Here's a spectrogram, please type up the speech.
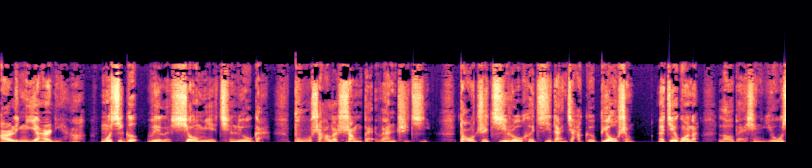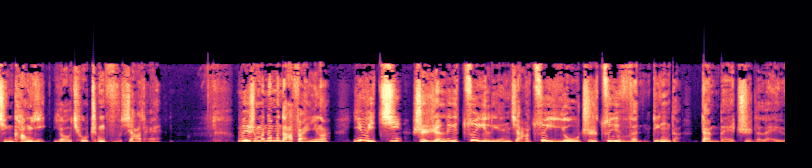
二零一二年啊，墨西哥为了消灭禽流感，捕杀了上百万只鸡。导致鸡肉和鸡蛋价格飙升，那结果呢？老百姓游行抗议，要求政府下台。为什么那么大反应啊？因为鸡是人类最廉价、最优质、最稳定的蛋白质的来源。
